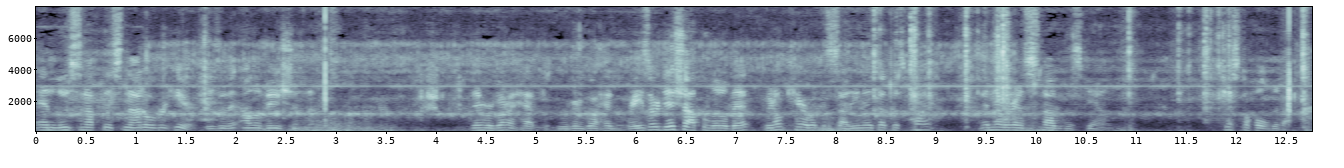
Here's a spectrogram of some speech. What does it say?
and loosen up this nut over here. These are the elevation nuts. Then we're going to have to, we're going to go ahead and raise our dish up a little bit. We don't care what the setting is at this point. And then we're going to snug this down just to hold it up.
